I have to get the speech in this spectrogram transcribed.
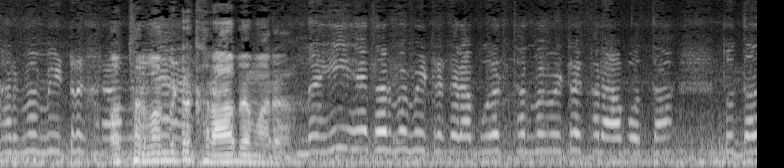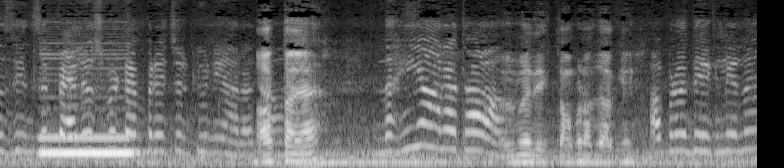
थर्मामीटर खराब और थर्मामीटर। खराब है हमारा। नहीं है थर्मामीटर खराब अगर थर्मामीटर खराब होता तो दस दिन से पहले उसमें टेम्परेचर क्यों नहीं आ रहा था? आता है। नहीं आ रहा था। अभी मैं देखता हूँ अपना जाके। अपना देख लेना।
